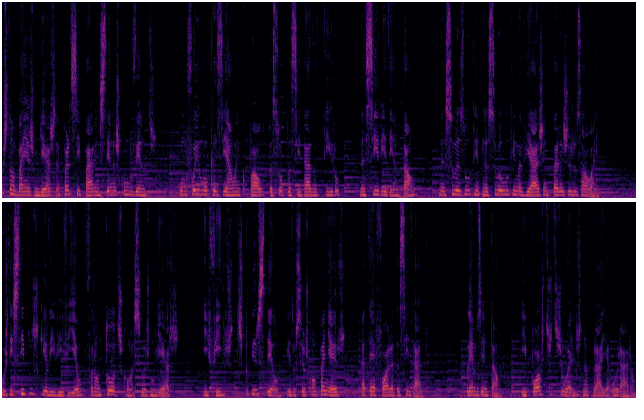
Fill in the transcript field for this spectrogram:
Vemos também as mulheres a participar em cenas comoventes, como foi uma ocasião em que Paulo passou pela cidade de Tiro, na Síria de então, na, na sua última viagem para Jerusalém. Os discípulos que ali viviam foram todos com as suas mulheres e filhos despedir-se dele e dos seus companheiros até fora da cidade. Lemos então, e postos de joelhos na praia oraram.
